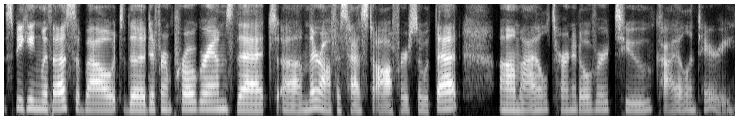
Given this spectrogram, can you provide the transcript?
speaking with us about the different programs that um, their office has to offer. So with that, um, I'll turn it over to Kyle and Terri.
